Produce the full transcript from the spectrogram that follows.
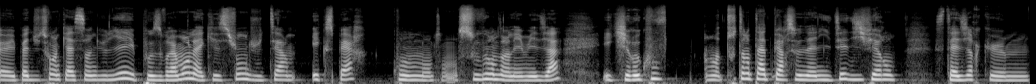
euh, et pas du tout un cas singulier, et pose vraiment la question du terme expert qu'on entend souvent dans les médias et qui recouvre tout un tas de personnalités différentes. C'est-à-dire que hum,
